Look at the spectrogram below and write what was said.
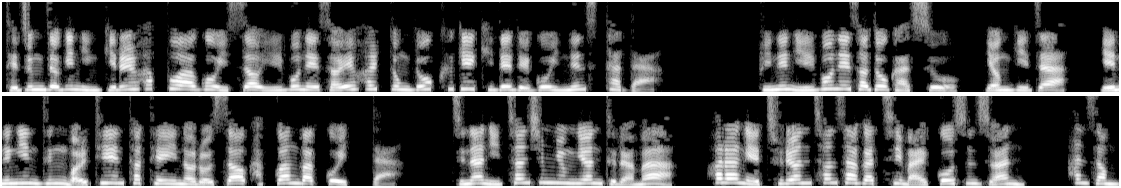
대중적인 인기를 확보하고 있어 일본에서의 활동도 크게 기대되고 있는 스타다. B는 일본에서도 가수, 연기자, 예능인 등 멀티 엔터테이너로서 각광받고 있다. 지난 2016년 드라마 화랑에 출연 천사같이 맑고 순수한 한성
